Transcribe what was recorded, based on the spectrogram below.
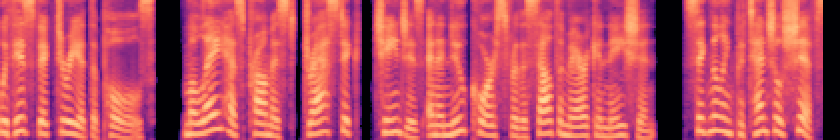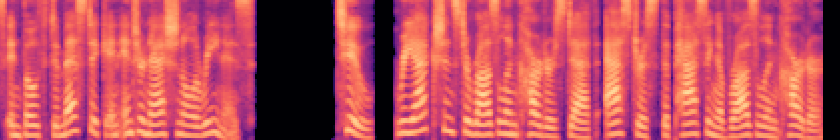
With his victory at the polls, Milei has promised drastic changes and a new course for the South American nation, signaling potential shifts in both domestic and international arenas. 2. Reactions to Rosalynn Carter's death asterisk the passing of Rosalynn Carter,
